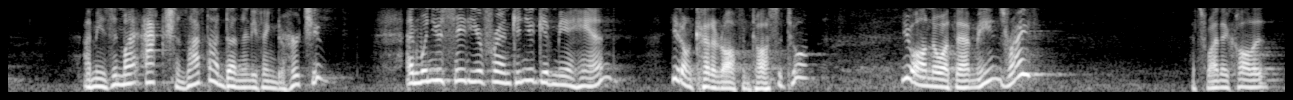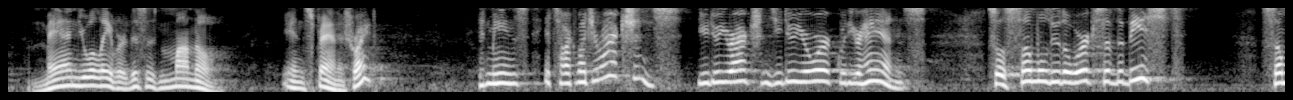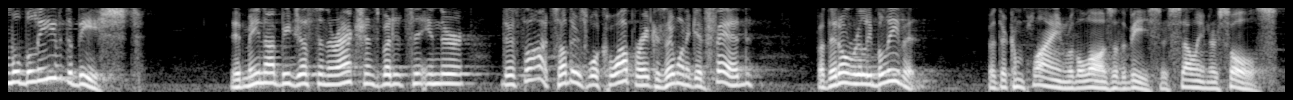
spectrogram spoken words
I mean, it's in my actions. I've not done anything to hurt you. And when you say to your friend, Can you give me a hand? You don't cut it off and toss it to him. You all know what that means, right? That's why they call it manual labor. This is mano in Spanish, right? It means it's talking about your actions. You do your actions, you do your work with your hands. So some will do the works of the beast, some will believe the beast. It may not be just in their actions, but it's in their, their thoughts. Others will cooperate because they want to get fed, but they don't really believe it. But they're complying with the laws of the beast, they're selling their souls.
